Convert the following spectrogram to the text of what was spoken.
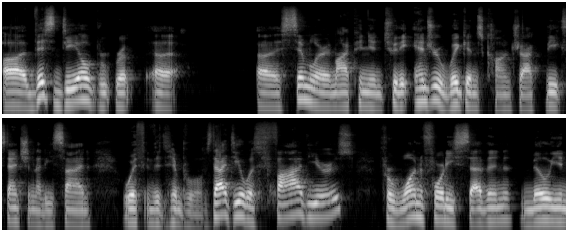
Uh, this deal uh, uh, similar, in my opinion, to the Andrew Wiggins contract, the extension that he signed with the Timberwolves. That deal was five years for $147 million.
